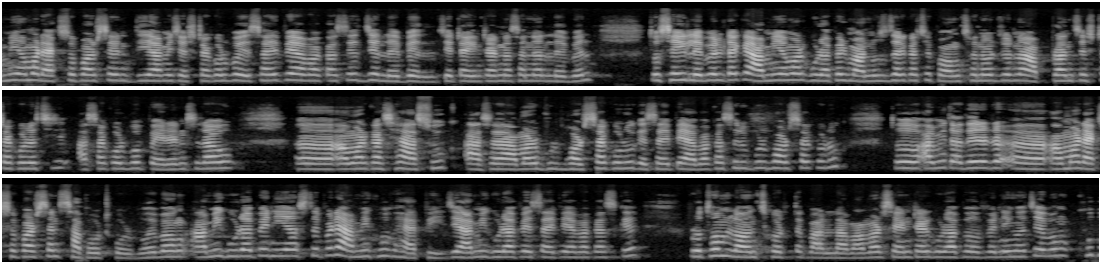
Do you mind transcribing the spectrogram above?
আমি আমার একশো পার্সেন্ট দিয়ে আমি চেষ্টা করব এসআইপি অ্যাবাকাসের যে লেভেল যেটা ইন্টারন্যাশনাল লেভেল তো সেই লেভেলটাকে আমি আমার গুড়াপের মানুষদের কাছে পৌঁছানোর জন্য আপ্রাণ চেষ্টা করেছি। আশা করব পেরেন্টসরাও আমার কাছে আসুক। আশা, আমার উপর ভরসা করুক এসআইপি অ্যাবাকাসের উপর ভরসা করুক। তো আমি তাদের আমার একশো পার্সেন্ট সাপোর্ট করব এবং আমি গুড়াপে নিয়ে আসতে পেরে আমি খুব হ্যাপি যে আমি গুড়াপে এসআইপি অ্যাবাকাসকে প্রথম লঞ্চ করতে পারলাম। আমার সেন্টার গুড়াপে ওপেনিং হচ্ছে এবং খুব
